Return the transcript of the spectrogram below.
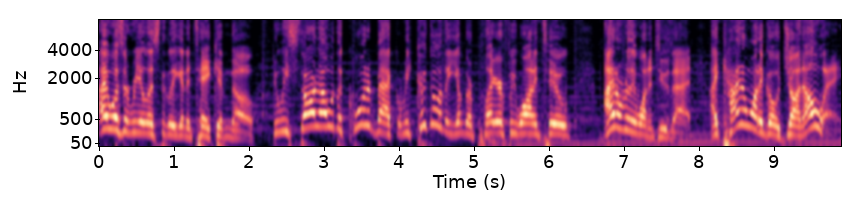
I wasn't realistically going to take him, though. Do we start out with a quarterback, or we could go with a younger player if we wanted to? I don't really want to do that. I kind of want to go John Elway.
